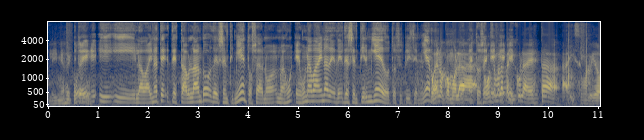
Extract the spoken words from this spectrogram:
Líneas de código. Entonces, y, y- y la vaina te, te está hablando del sentimiento, o sea, no, no es, un- es una vaina de, de- de sentir miedo. Entonces tú dices, mierda. Bueno, como la. Entonces, ¿Cómo se llama eh, la eh, película esta? Ay, se me olvidó.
